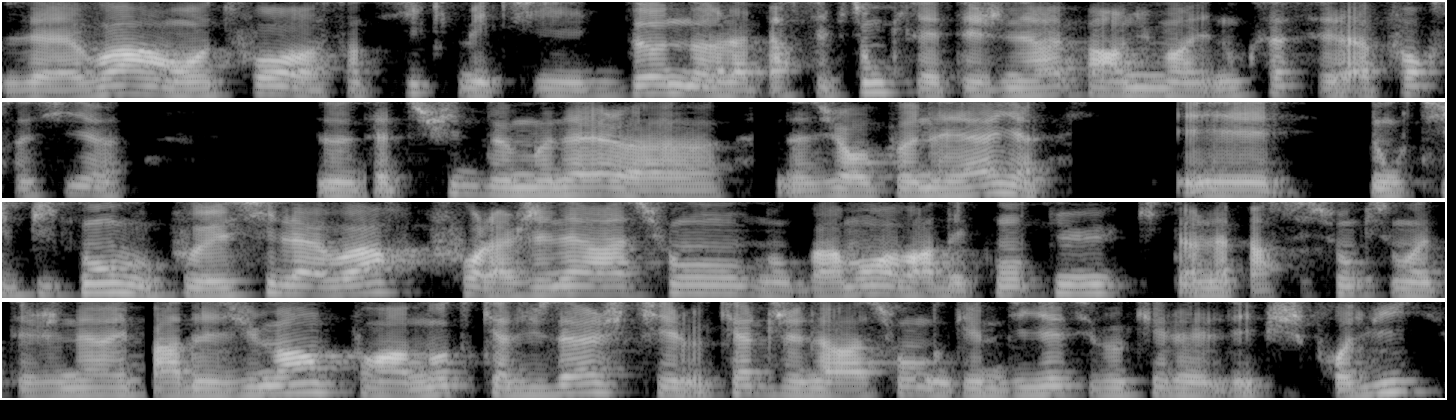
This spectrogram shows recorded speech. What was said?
vous allez avoir un retour synthétique, mais qui donne la perception qu'il a été généré par un humain. Et donc ça, c'est la force aussi euh, de cette suite de modèles euh, d'Azure OpenAI. Et donc typiquement, vous pouvez aussi l'avoir pour la génération, donc vraiment avoir des contenus qui donnent la perception qui ont été générés par des humains pour un autre cas d'usage qui est le cas de génération. Donc Didier évoquait les, les fiches produits.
